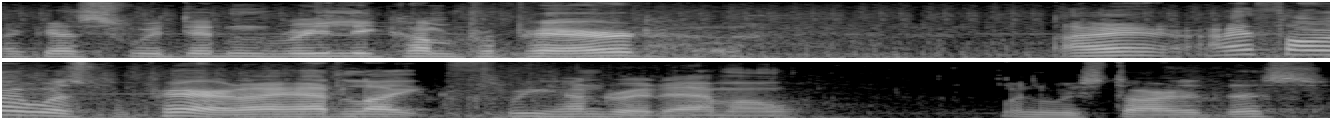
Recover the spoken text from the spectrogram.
I guess we didn't really come prepared. I I thought I was prepared. I had like 300 ammo when we started this.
